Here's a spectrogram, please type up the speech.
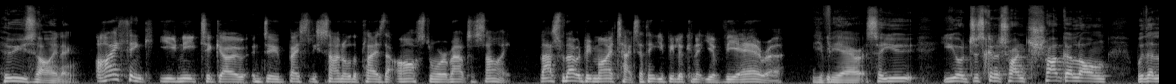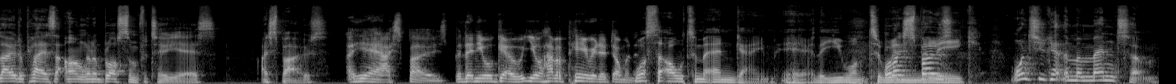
Who are you signing? I think you need to go and do basically sign all the players that Arsenal are about to sign. That's that would be my tax. I think you'd be looking at your Vieira. Your Vieira. So you you're just going to try and chug along with a load of players that aren't going to blossom for two years, I suppose. Uh, yeah, I suppose. But then you'll go. You'll have a period of dominance. What's the ultimate end game here that you want to Well, I win the league? once you get the momentum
